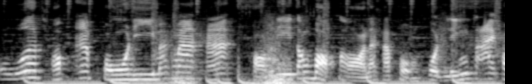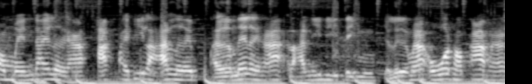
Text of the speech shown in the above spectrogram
โอเวอร์ท็อปอัพโปรดีมากๆฮะของดีต้องบอกต่อนะครับผมกดลิงก์ใต้คอมเมนต์ได้เลยฮะทักไปที่ร้านเลยเติมได้เลยฮะร้านนี้ดีจริง อย่าลืมฮะโอเวอร์ท็อปอัพฮะ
